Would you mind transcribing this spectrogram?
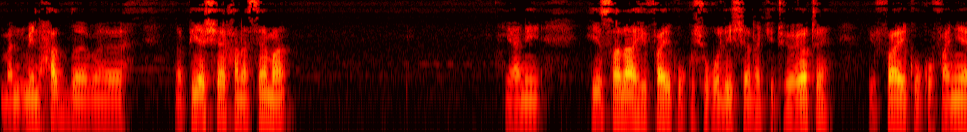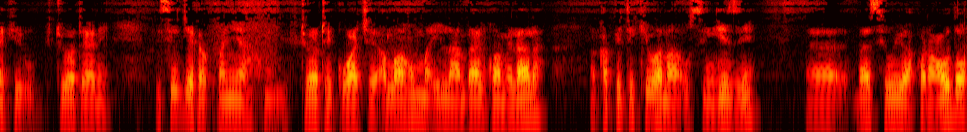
man min hadd na pia shekha anasema yani hii sala haifai kukushughulisha na kitu yoyote ifai kukufanyia kitu yote yani isije kakufanyia kitu yote ikuache. Allahumma illa ambaye alikuwa amelala akapitikiwa na usingizi uh, basi huyu ako na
